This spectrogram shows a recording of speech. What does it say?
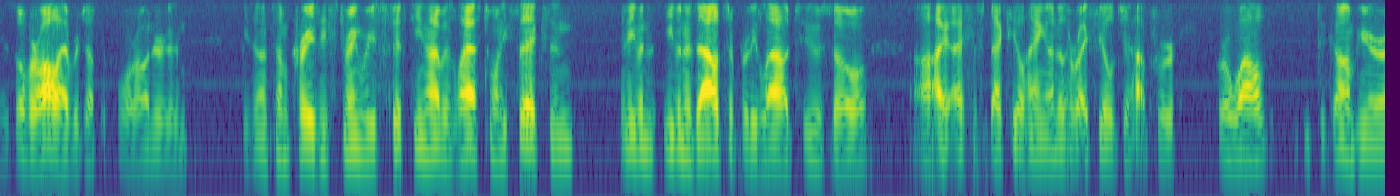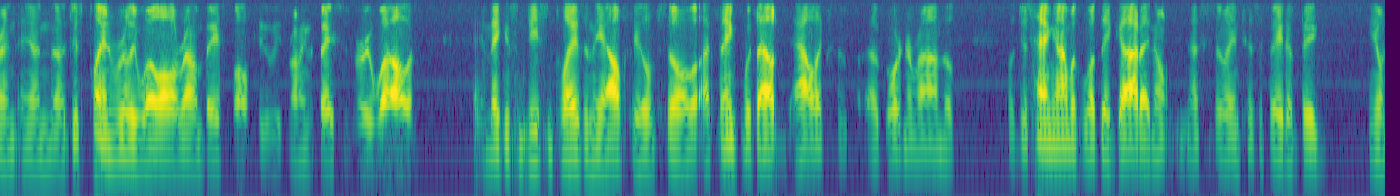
his overall average up to 400 and he's on some crazy string where he's 15 out of his last 26, and and even even his outs are pretty loud too. So uh, I, I suspect he'll hang on to the right field job for for a while to come here, and and uh, just playing really well all around baseball too. He's running the bases very well and, and making some decent plays in the outfield. So I think without Alex uh, Gordon around, they'll they'll just hang on with what they got. I don't necessarily anticipate a big you know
